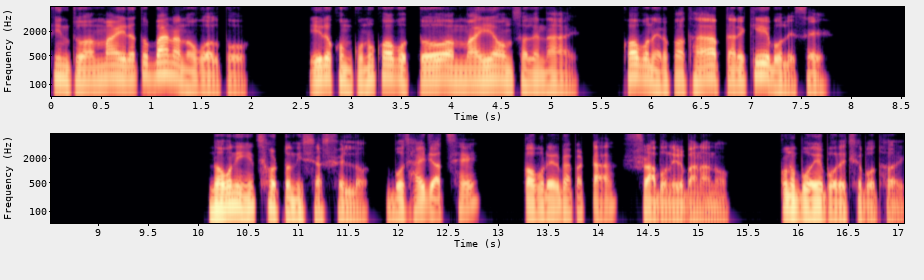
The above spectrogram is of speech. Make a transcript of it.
কিন্তু আম্মা এরা তো বানানো গল্প। এরকম কোনো কবর তো আম্মা এই অঞ্চলে নাই। কবনের কথা আপনারে কে বলেছে? নবনী ছোট্ট নিঃশ্বাস ফেলল। বোঝাই যাচ্ছে কবরের ব্যাপারটা শ্রাবণের বানানো। কোনো বইয়ে পড়েছে বোধহয়।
